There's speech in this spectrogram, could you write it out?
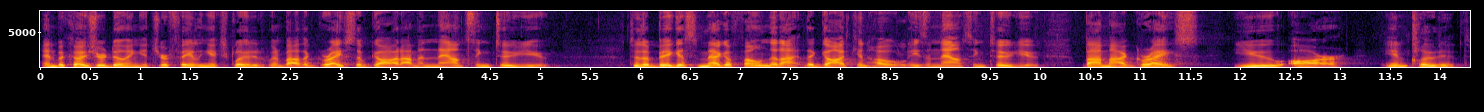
And because you're doing it, you're feeling excluded. When by the grace of God, I'm announcing to you, to the biggest megaphone that, I, that God can hold, He's announcing to you, by my grace, you are included.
